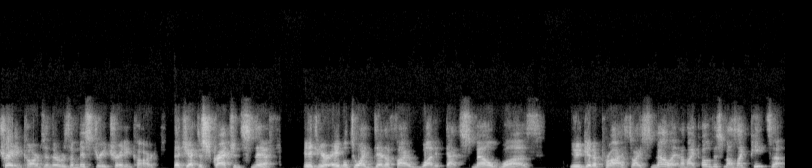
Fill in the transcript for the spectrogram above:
trading cards, and there was a mystery trading card that you had to scratch and sniff. And if you're able to identify what it, that smell was, you'd get a prize. So I smell it and I'm like, oh, this smells like pizza.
